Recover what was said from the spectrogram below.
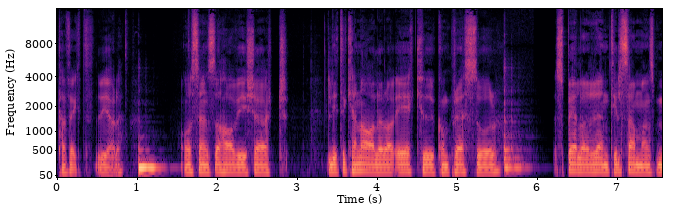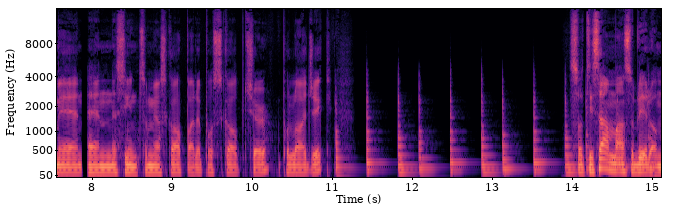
perfekt, vi gör det. Och sen så har vi kört lite kanaler av EQ, kompressor. Spelade den tillsammans med en synt som jag skapade på Sculpture på Logic. Så tillsammans så blir de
